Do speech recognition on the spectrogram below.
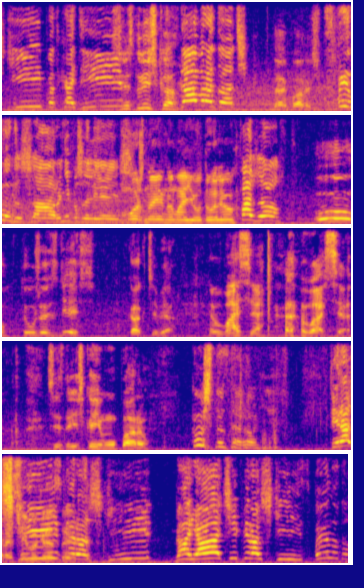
Пирожки, подходи. Сестричка, Да, браточек, дай парочку. с пылу до жару, не пожалеешь. Можно и на мою долю. Пожалуйста. О, ты уже здесь. Как тебя? Вася. Вася. Сестричка ему пару. Кушай на здоровье. Пирожки, Спасибо, красавица. пирожки, горячие пирожки, с пылу до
